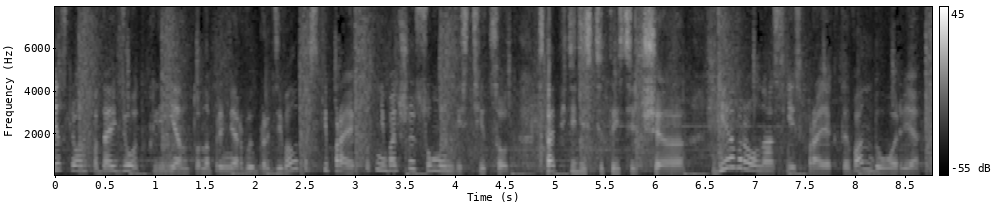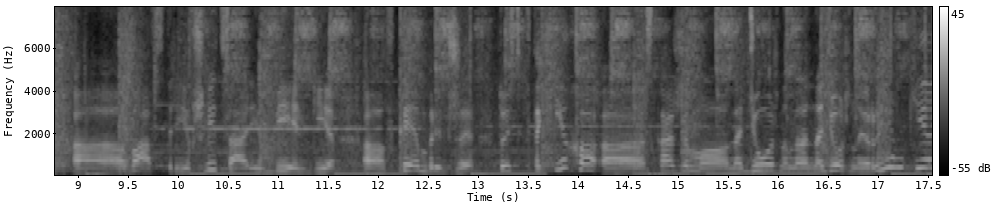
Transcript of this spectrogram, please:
если он подойдет клиенту, например, выбрать девелоперский проект, тут небольшой сумма инвестиций от 150 тысяч э, евро. У нас есть проекты в Андоре, э, в Австрии, в Швейцарии, в Бельгии, э, в Кембридже. То есть в таких, э, скажем, надежном, надежные рынки,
